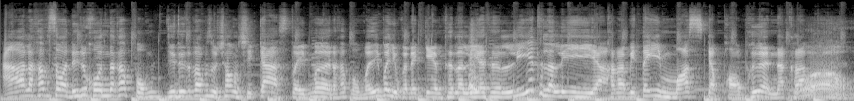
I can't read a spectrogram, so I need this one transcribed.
เอาละครับ สวัสดีทุกคนนะครับผมยินดีต้อนรับเข้าสู่ช่องชิก้าสตรีมเมอร์นะครับผมวันนี้มาอยู่กันในเกมเทเลเรียเทเลเรียเทเลเรียคาราบิตี้มอสกับผองเพื่อนนะครับ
